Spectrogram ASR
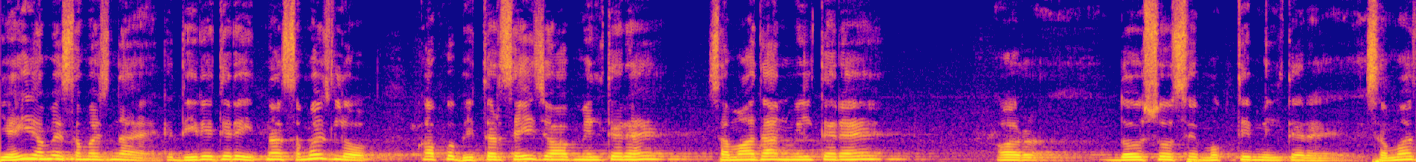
यही हमें समझना है कि धीरे धीरे इतना समझ लो कि आपको भीतर से ही जवाब मिलते रहे समाधान मिलते रहे और दोषों से मुक्ति मिलते रहे। समझ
